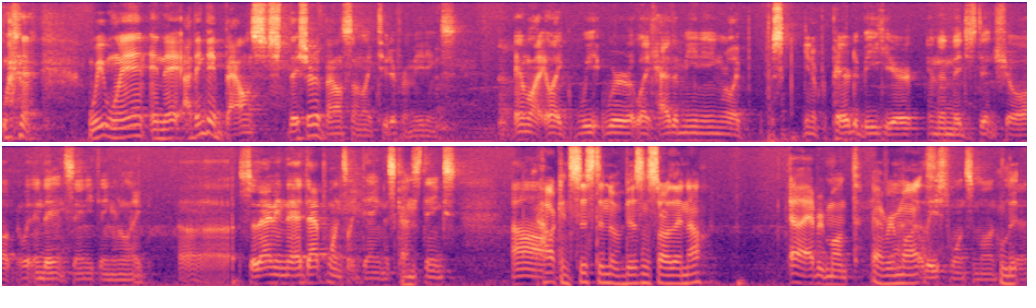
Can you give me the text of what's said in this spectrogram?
we went and they I think they bounced. They should have bounced on like two different meetings, and like like we we're like had the meeting, we're like you know prepared to be here, and then they just didn't show up and they didn't say anything. We're like, uh, so that, I mean at that point it's like, dang, this kind And- of stinks. Um, How consistent of business are they now? Uh, every month. Every month? At least once a month. Li- yeah.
